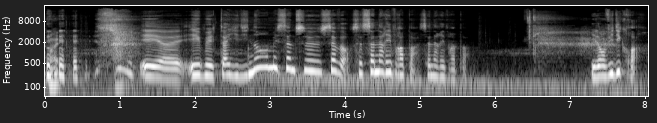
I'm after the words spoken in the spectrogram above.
et, euh, et il dit non, mais ça ne se, ça va, ça, ça n'arrivera pas, ça n'arrivera pas. Il a envie d'y croire.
